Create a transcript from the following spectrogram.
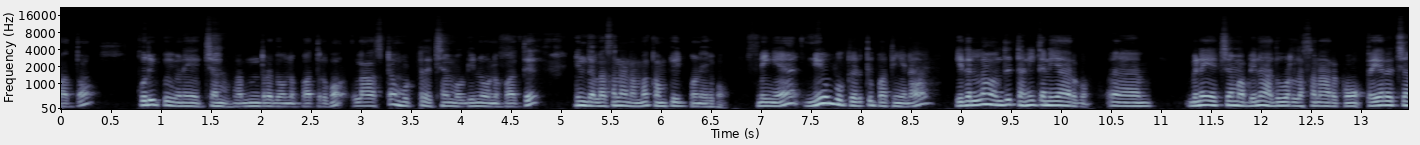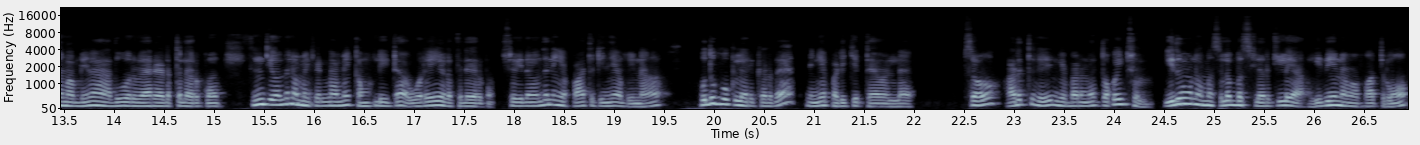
பார்த்தோம். குறிப்பு வினையச்சம் அப்படின்றது ஒன்று பார்த்துருக்கோம். லாஸ்ட்டாக முற்றச்சம் அப்படின்னு ஒன்று பார்த்து இந்த லெசனை நம்ம கம்ப்ளீட் பண்ணியிருக்கோம் நீங்கள் நியூ புக் எடுத்து பார்த்தீங்கன்னா இதெல்லாம் வந்து தனித்தனியாக இருக்கும். வினையச்சம் அப்படின்னா அது ஒரு லெசனாக இருக்கும். பெயரச்சம் அப்படின்னா அது ஒரு வேற இடத்துல இருக்கும். இங்கே வந்து நமக்கு எல்லாமே கம்ப்ளீட்டாக ஒரே இடத்துல இருக்கும். ஸோ இதை வந்து நீங்கள் பார்த்துட்டீங்க அப்படின்னா புது புக்கில் இருக்கிறத நீங்கள் படிக்க தேவையில்ல. ஸோ அடுத்தது இங்கே பாருங்க தொகை சொல் இதுவும் நம்ம சிலபஸ்ல இருக்கு இல்லையா? இதையும் நம்ம பார்த்துருவோம்.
